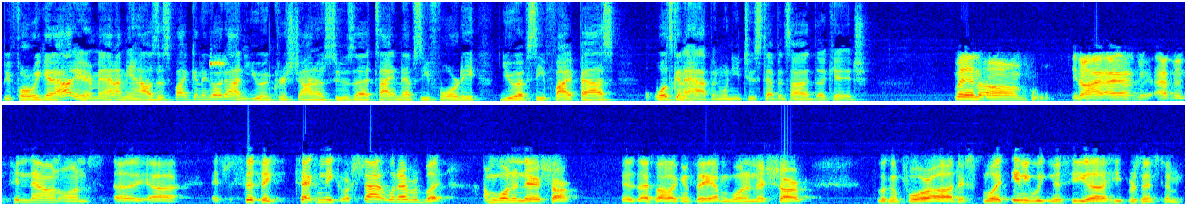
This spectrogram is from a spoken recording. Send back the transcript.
before we get out of here, man, I mean, how's this fight gonna go down? You and Cristiano Souza, Titan FC 40, UFC Fight Pass. What's gonna happen when you two step inside the cage? Man, um, you know, I, I haven't I haven't pinned down on uh, uh, a specific technique or shot, whatever, but I'm going in there sharp. Because that's all I can say. I'm going in there sharp, looking for uh, to exploit any weakness he uh, he presents to me.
